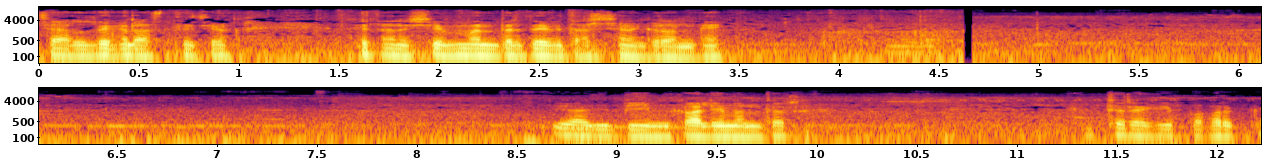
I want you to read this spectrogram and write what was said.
ਚੱਲਦੇ ਹਾਂ ਰਸਤੇ 'ਚ। ਫਿਰ ਤੁਹਾਨੂੰ ਸ਼ਿਵ ਮੰਦਿਰ ਦੇ ਵੀ ਦਰਸ਼ਨ ਕਰਾਉਣੇ ਇਹ ਆ ਜੀ ਭੀਮ ਕਾਲੀ ਮੰਦਿਰ। ਇੱਧਰ ਹੈਗੀ ਪਾਰਕ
